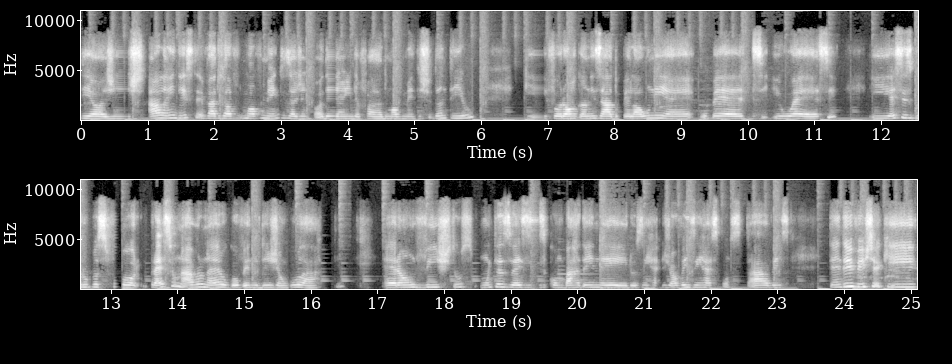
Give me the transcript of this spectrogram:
Diógenes, além disso, tem vários movimentos, a gente pode ainda falar do movimento estudantil, que foram organizados pela UNIE, UBS e UES, e esses grupos foram, pressionavam né, o governo de João Goulart, eram vistos muitas vezes como bardeneiros, jovens irresponsáveis, tendo em vista que,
